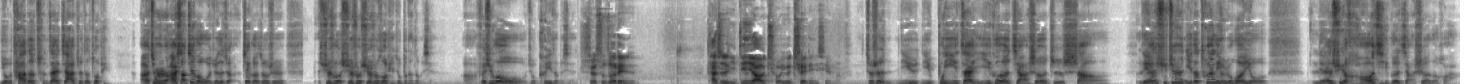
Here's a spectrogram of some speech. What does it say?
有它的存在价值的作品啊，就是啊像这个我觉得这这个就是学术学术学术作品就不能这么写啊，非虚构就可以这么写，学术作品。它是一定要求一个确定性吗？就是你你不宜在一个假设之上连续，就是你的推理如果有连续好几个假设的话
